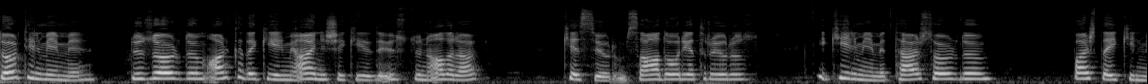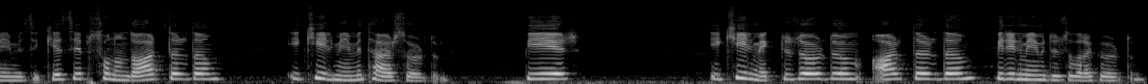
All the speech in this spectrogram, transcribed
4 ilmeğimi düz ördüm arkadaki ilmeği aynı şekilde üstünü alarak kesiyorum. Sağa doğru yatırıyoruz. 2 ilmeğimi ters ördüm. Başta 2 ilmeğimizi kesip sonunda arttırdım. 2 ilmeğimi ters ördüm. 1 2 ilmek düz ördüm, arttırdım. 1 ilmeğimi düz olarak ördüm.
